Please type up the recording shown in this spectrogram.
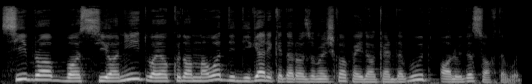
سیب را با سیانید و یا کدام مواد دیگری که در آزمایشگاه پیدا کرده بود آلوده ساخته بود.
